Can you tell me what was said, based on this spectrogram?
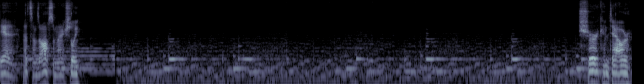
Yeah, that sounds awesome actually. Shuriken Tower.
